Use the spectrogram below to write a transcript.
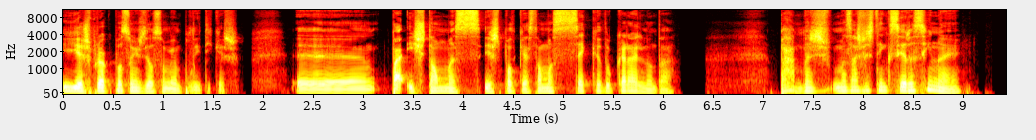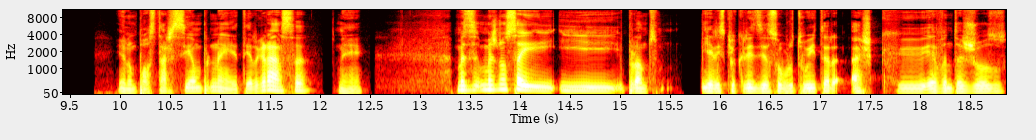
e as preocupações dele são bem políticas. Uh, pá, isto uma, este podcast está uma seca do caralho, não está? Pá, mas, mas às vezes tem que ser assim, não é? Eu não posso estar sempre, não é? A ter graça, não é? Mas, mas não sei, e pronto, e era isso que eu queria dizer sobre o Twitter. Acho que é vantajoso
